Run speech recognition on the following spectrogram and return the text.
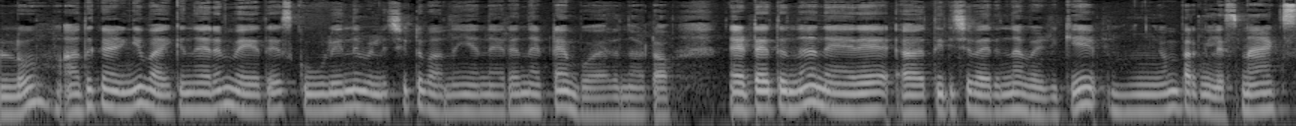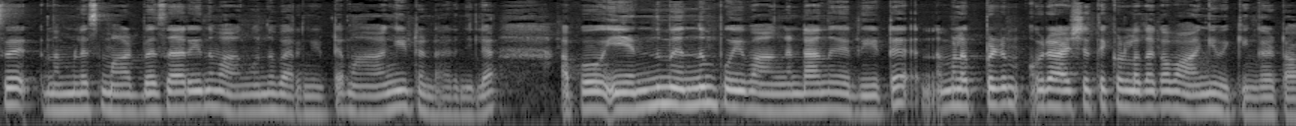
ഉള്ളൂ. അത് കഴിഞ്ഞ് വൈകുന്നേരം വേറെ സ്കൂളിൽ നിന്ന് വിളിച്ചിട്ട് വന്ന് ഞാൻ നേരെ നെട്ടയം പോയായിരുന്നു കേട്ടോ. നെട്ടയത്ത് നിന്ന് നേരെ തിരിച്ചു വരുന്ന വഴിക്ക് ഞാൻ പറഞ്ഞില്ലേ സ്നാക്സ് നമ്മൾ സ്മാർട്ട് ബസാറിൽ നിന്ന് വാങ്ങുമെന്ന് പറഞ്ഞിട്ട് വാങ്ങിയിട്ടുണ്ടായിരുന്നില്ല. അപ്പോൾ എന്നും എന്നും പോയി വാങ്ങണ്ടെന്ന് കരുതിയിട്ട് നമ്മളെപ്പോഴും ഒരാഴ്ചത്തേക്കുള്ളതൊക്കെ വാങ്ങി വെക്കും കേട്ടോ.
